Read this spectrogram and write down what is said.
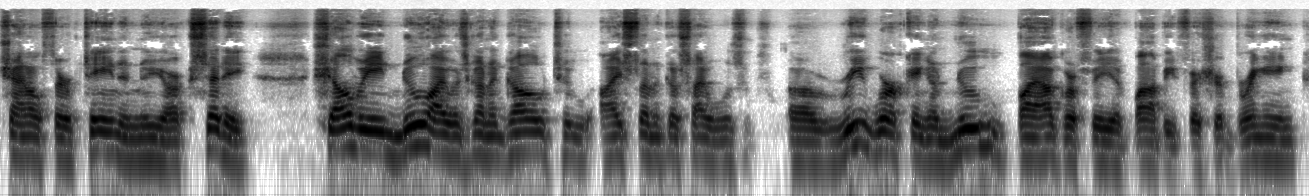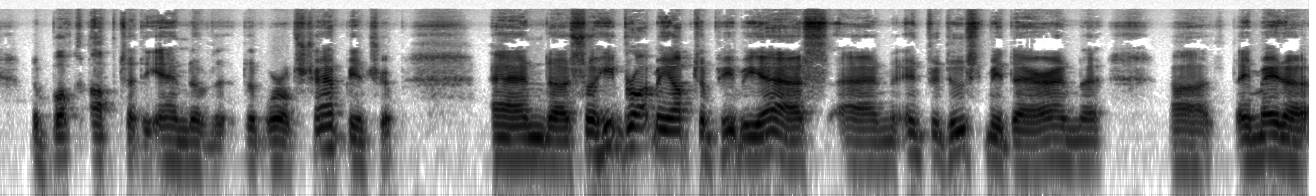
Channel 13 in New York City, Shelby knew I was going to go to Iceland because I was uh, reworking a new biography of Bobby Fischer, bringing the book up to the end of the, the World Championship. And uh, so he brought me up to PBS and introduced me there. And uh, they made a,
